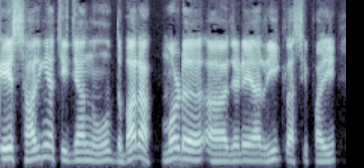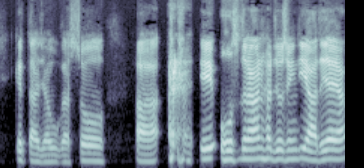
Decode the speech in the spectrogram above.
ਇਹ ਸਾਰੀਆਂ ਚੀਜ਼ਾਂ ਨੂੰ ਦੁਬਾਰਾ ਮੁੜ ਜਿਹੜੇ ਆ ਰੀਕਲਾਸੀਫਾਈ ਕੀਤਾ ਜਾਊਗਾ ਸੋ ਇਹ ਉਸ ਦੌਰਾਨ ਹਰਜੋਤ ਸਿੰਘ ਜੀ ਆ ਰਿਹਾ ਆ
